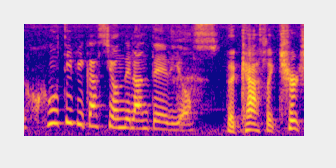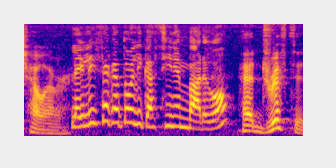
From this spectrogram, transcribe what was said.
justificación delante de Dios. The Catholic Church, however, La Iglesia Católica, sin embargo, had drifted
